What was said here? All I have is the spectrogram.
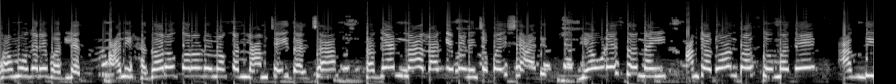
फॉर्म वगैरे भरलेत. आणि हजारो करोडो लोकांना आमच्या इथलच्या सगळ्यांना लाडकी बहिणीचे पैसे आले एवढेच नाही आमच्या डॉन बास्को मध्ये अगदी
